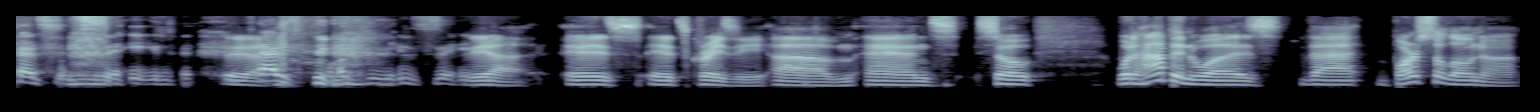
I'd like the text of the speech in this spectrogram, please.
That's insane. Yeah. That is fucking insane. yeah it's it's crazy um and so what happened was that barcelona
